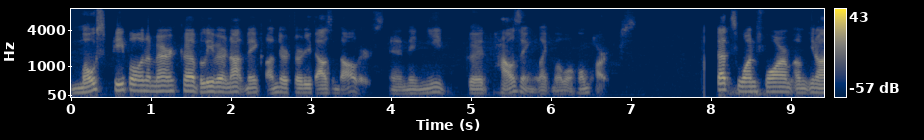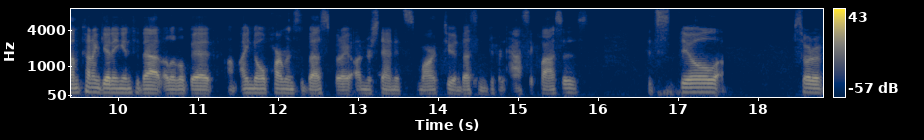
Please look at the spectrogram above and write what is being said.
most people in America, believe it or not, make under $30,000 and they need good housing like mobile home parks. That's one form. Um, you know, I'm kind of getting into that a little bit. Um, I know apartments the best, but I understand it's smart to invest in different asset classes. It's still sort of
